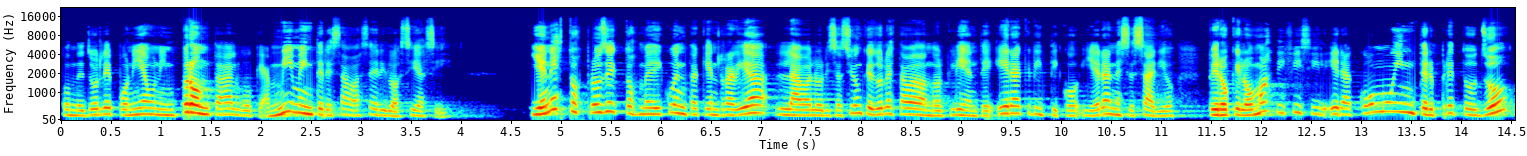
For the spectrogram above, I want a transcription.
donde yo le ponía una impronta a algo que a mí me interesaba hacer y lo hacía así. Y en estos proyectos me di cuenta que en realidad la valorización que yo le estaba dando al cliente era crítico y era necesario, pero que lo más difícil era cómo interpreto yo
